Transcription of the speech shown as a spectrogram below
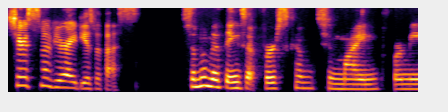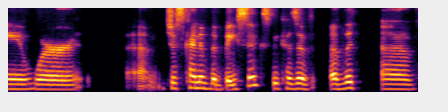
share some of your ideas with us. Some of the things that first come to mind for me were um, just kind of the basics because of of the of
